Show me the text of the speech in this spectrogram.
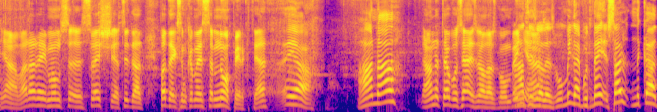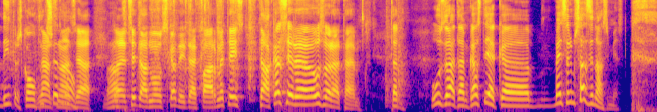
Jā, var arī mums eh, sveši, ja citādi pateiksim, ka mēs esam nopirkti. Ja? Jā. Anna, Anna, tev būs jāizvēlās bumbiņa. nāc jā? izvēlēties bumbiņu, lai būtu ne, sa, nekāda interešu Nāc, konflikta. nāc, nav. jā. Lai citādi mums skatītāji pārmetīs. Tā, kas ir eh, uzvarētājiem? Tad uzvarētājiem, kas tiek, mēs ar jums sazināsimies.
